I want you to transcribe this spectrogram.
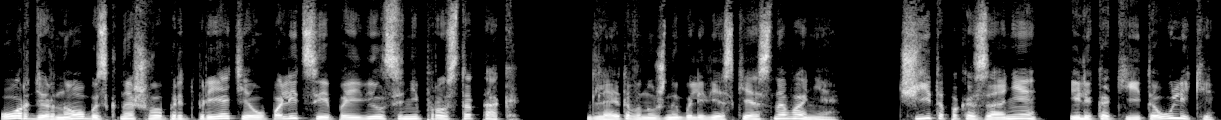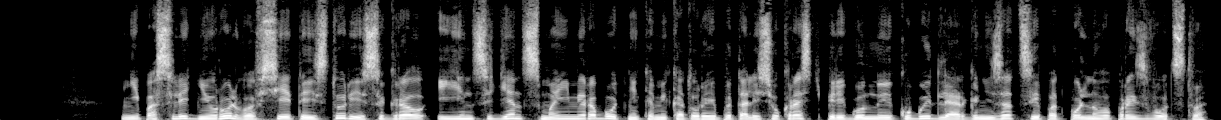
Ордер на обыск нашего предприятия у полиции появился не просто так. Для этого нужны были веские основания, чьи-то показания или какие-то улики. Не последнюю роль во всей этой истории сыграл и инцидент с моими работниками, которые пытались украсть перегонные кубы для организации подпольного производства —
